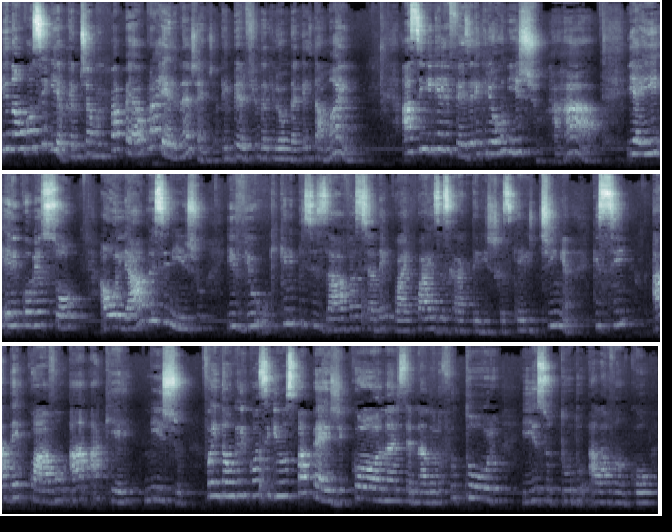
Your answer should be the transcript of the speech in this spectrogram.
e não conseguia, porque não tinha muito papel para ele, né, gente? Aquele perfil daquele homem daquele tamanho. Assim, que ele fez? Ele criou um nicho, haha. E aí ele começou a olhar para esse nicho e viu o que, que ele precisava se adequar e quais as características que ele tinha que se adequavam a aquele nicho. Foi então que ele conseguiu os papéis de Conan, Exterminador do Futuro, e isso tudo alavancou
